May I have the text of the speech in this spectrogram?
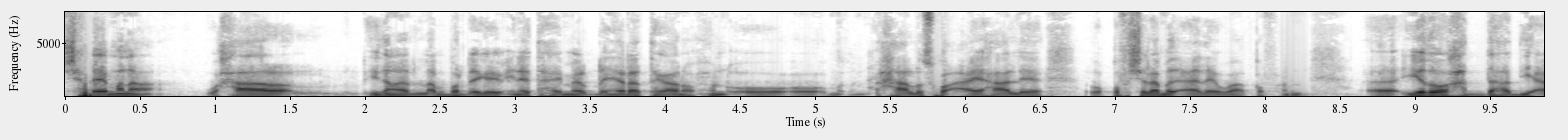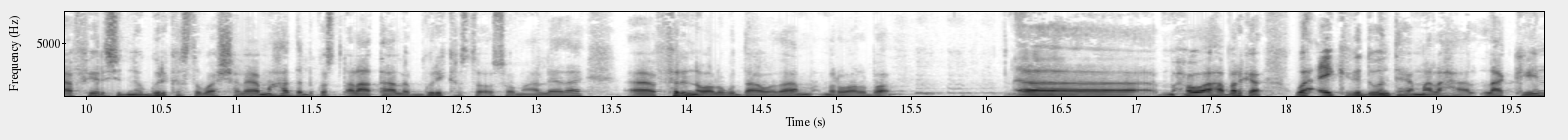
Shaleemana waxaa idana la barbar dhigay inay tahay meel dhalinyaro tagaanoo xun oo oo ha la isku cay haale qof shaleemada aadaya waa qof xun iyadoo hadda haddii aa fiirsidna guri kasta waa shaleemo hadda because dhalaataa la guri kasta oo soomaali leedahay filmna waa lagu daawadaa mar walba muxuu ahaa marka wax ay kaga duwan tahay ma laha laakiin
